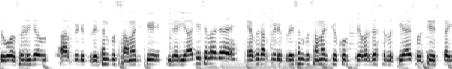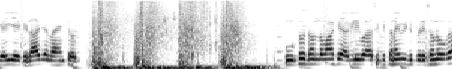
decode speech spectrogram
जो वसड़ी का आपके डिप्रेशन को समझ के गरिया के चला जाए, या फिर आपके डिप्रेशन को समझ के खूब ज़बरदस्त लतिया है सोचे इसका यही एक इलाज है, बहन चौथ ऊँटो दम दमा के अगली बार से कितना भी डिप्रेशन होगा,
